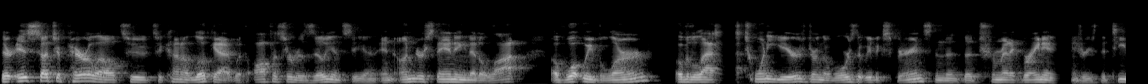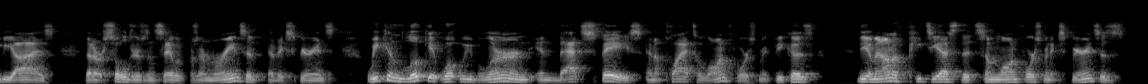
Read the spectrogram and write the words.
There is such a parallel to to kind of look at with officer resiliency and, and understanding that a lot of what we've learned over the last 20 years during the wars that we've experienced and the, the traumatic brain injuries, the TBIs that our soldiers and sailors and Marines have, have experienced, we can look at what we've learned in that space and apply it to law enforcement because the amount of PTS that some law enforcement experience as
